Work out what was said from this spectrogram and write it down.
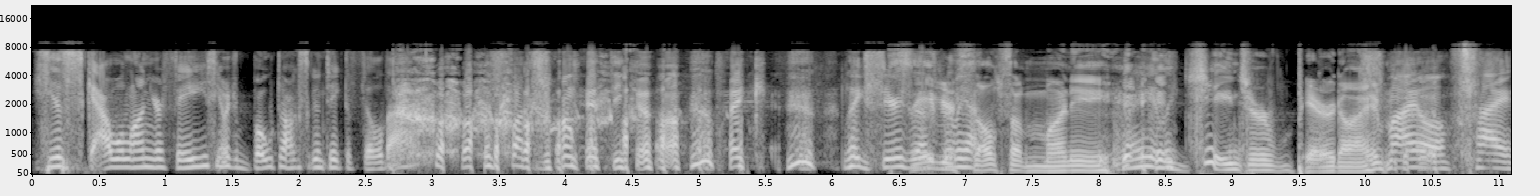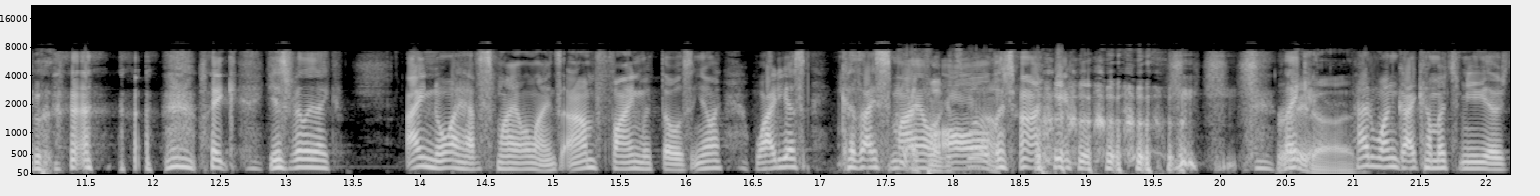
see the scowl on your face. You know how much Botox is going to take to fill that? what the fuck's wrong with you? like, like seriously. Save really ha- yourself some money Right, and like- change your paradigm. smile. Hi. like, just really like, I know I have smile lines. I'm fine with those. And you know what? Why do you? Ask? Because I smile fucking all the time. right like, on. I had one guy come up to me the other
